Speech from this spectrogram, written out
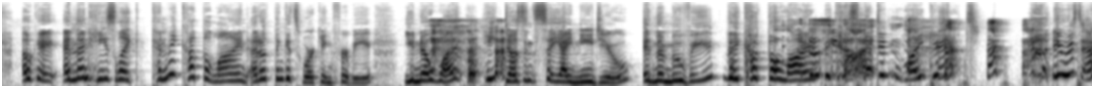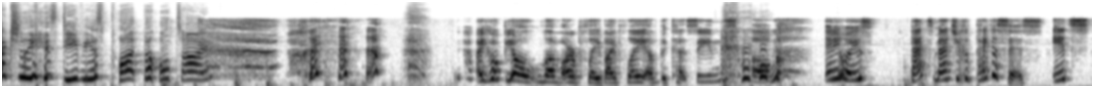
okay, and then he's like, "Can we cut the line? I don't think it's working for me." You know what? He doesn't say "I need you" in the movie. They cut the line Does because not? he didn't like it. it was actually his devious plot the whole time. I hope y'all love our play-by-play of the cutscenes. Um, anyways, that's Magic of Pegasus. It's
